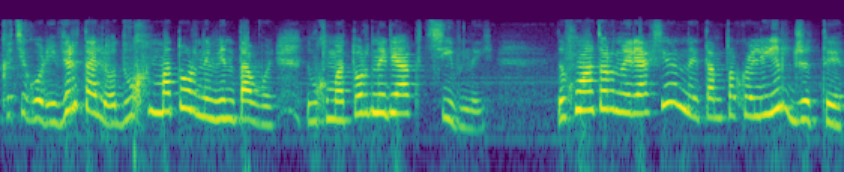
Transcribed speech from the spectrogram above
категорий. Вертолет, двухмоторный винтовой, двухмоторный реактивный. Двухмоторные реактивные, там только лирджеты,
